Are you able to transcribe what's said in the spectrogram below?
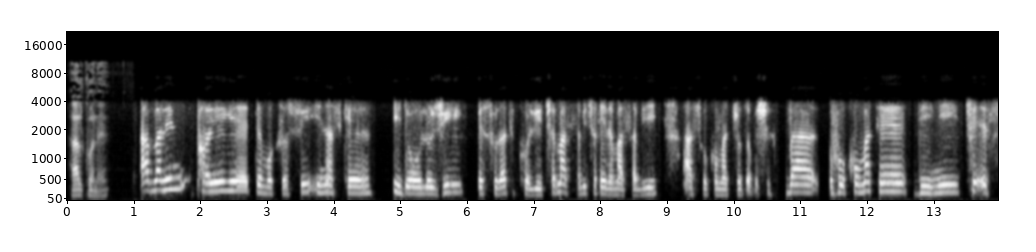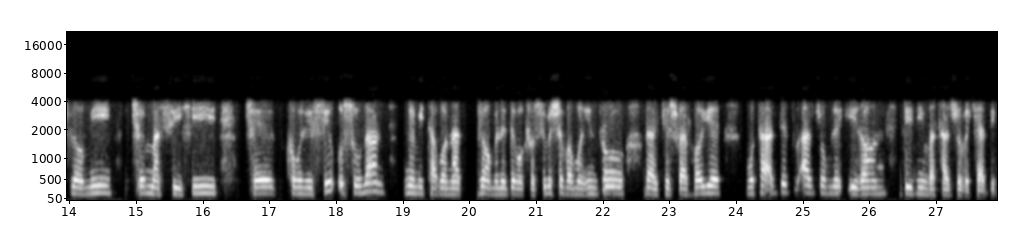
حل کنه؟ اولین پایه دموکراسی این است که ایدئولوژی به صورت کلی چه مذهبی چه غیر مذهبی از حکومت جدا بشه و حکومت دینی چه اسلامی چه مسیحی چه کمونیستی اصولا نمی‌تواند زامن دموکراسی بشه و ما این رو در کشورهای متعدد از جمله ایران دیدیم و تجربه کردیم.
